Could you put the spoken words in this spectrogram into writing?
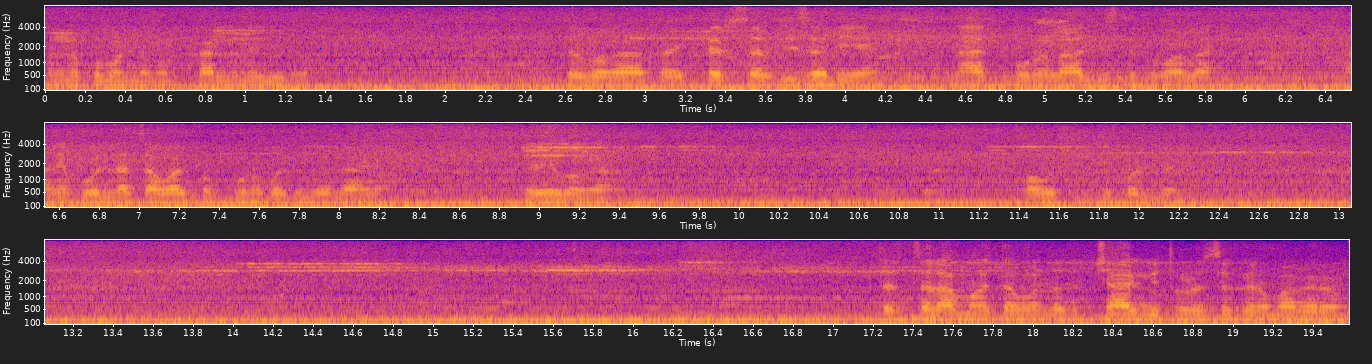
पण नको म्हणलं मग काढलं नाही व्हिडिओ. तर बघा आता एकतर सर्दी झाली आहे नाक पूर्ण लाल दिसते तुम्हाला आणि बोलण्याचा आवाज पण पूर्ण बदललेला आहे. तर हे बघा पाऊस किती पडला आहे तर चला मग आता म्हणलं तर चहा घेऊ थोडंसं गरमागरम.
